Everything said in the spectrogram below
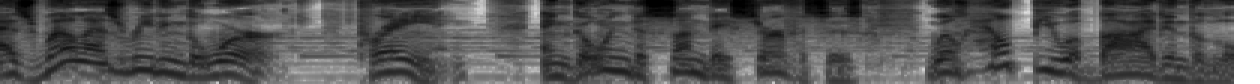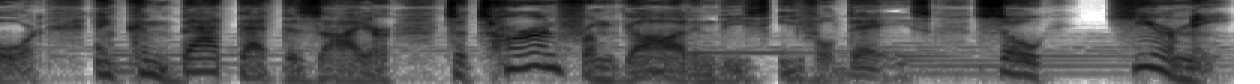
as well as reading the Word, praying, and going to Sunday services will help you abide in the Lord and combat that desire to turn from God in these evil days. So hear me.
